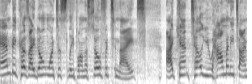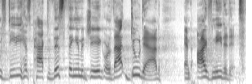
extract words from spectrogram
and because I don't want to sleep on the sofa tonight, I can't tell you how many times Dee Dee has packed this thingamajig or that doodad, and I've needed it.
